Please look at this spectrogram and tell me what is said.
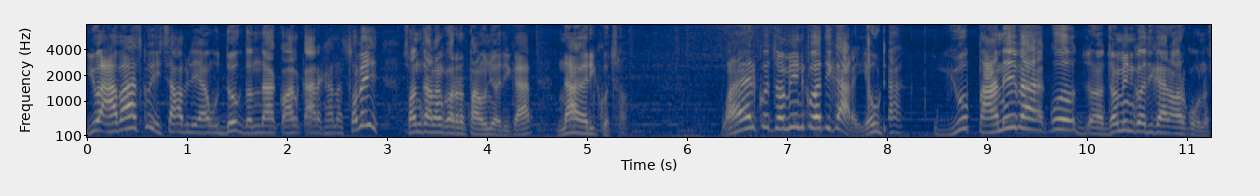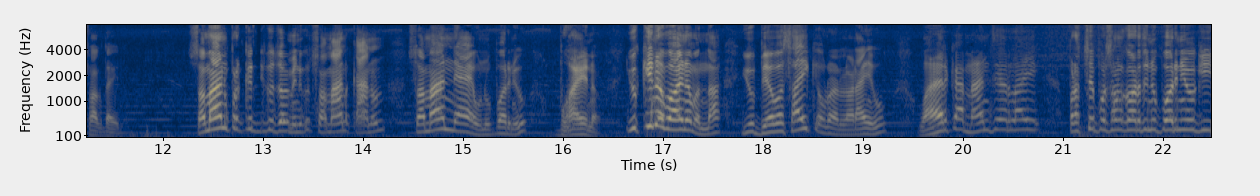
यो आवासको हिसाबले यहाँ उद्योग धन्दा कल कारखाना सबै सञ्चालन गर्न पाउने अधिकार नागरिकको छ। उहाँहरूको जमिनको अधिकार एउटा यो पामेबाको जमिनको अधिकार अर्को हुन सक्दैन। समान प्रकृतिको जमिनको समान कानुन समान न्याय हुनुपर्ने हो भएन। यो किन भएन भन्दा यो व्यावसायिक एउटा लडाइँ हो। उहाँहरूका मान्छेहरूलाई प्रक्षेपोषण गरिदिनु पर्ने हो कि?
